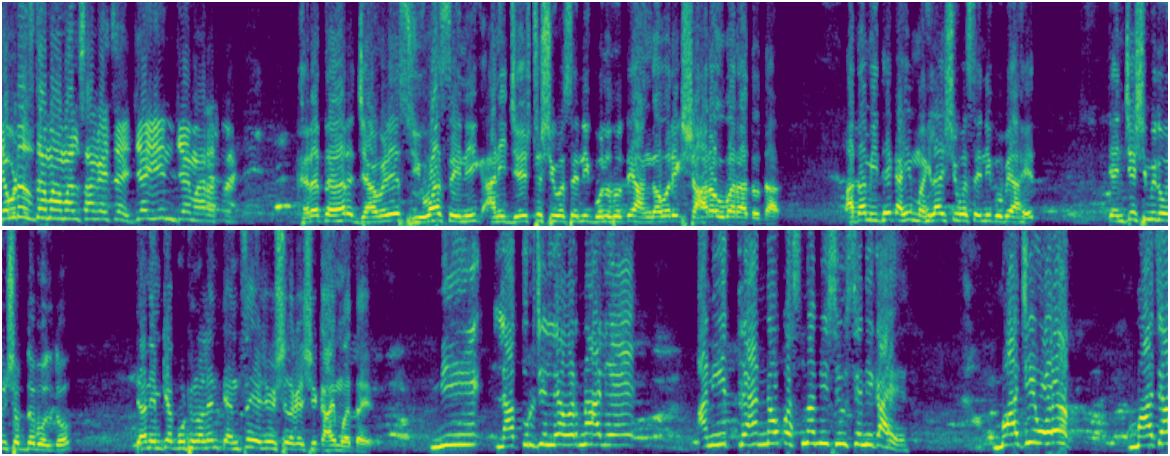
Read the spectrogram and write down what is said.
एवढंच दम आम्हाला सांगायचं आहे जय हिंद जय महाराष्ट्र. खरं तर ज्यावेळेस युवा सैनिक आणि ज्येष्ठ शिवसैनिक बोलत होते अंगावर एक शहारा उभा राहत होता. आता मी इथे काही महिला शिवसैनिक उभे आहेत. त्यांच्याशी मी दोन शब्द बोलतो. त्या नेमक्या कुठून आल्या आणि त्यांचं याच्याविषयी काय मत आहे? मी लातूर जिल्ह्यावरनं आले आणि त्र्याण्णवपासून मी शिवसैनिक आहे. माझी ओळख माझ्या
